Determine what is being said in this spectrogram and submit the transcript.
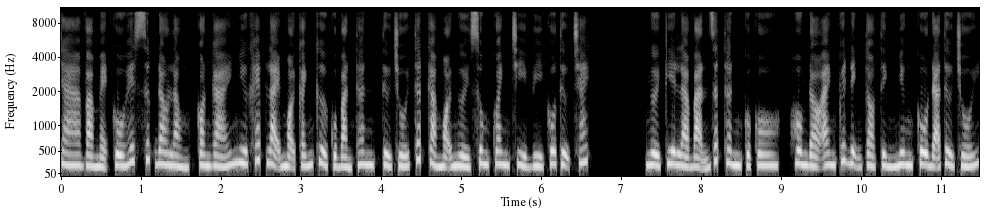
Cha và mẹ cô hết sức đau lòng, con gái như khép lại mọi cánh cửa của bản thân, từ chối tất cả mọi người xung quanh chỉ vì cô tự trách. Người kia là bạn rất thân của cô, hôm đó anh quyết định tỏ tình nhưng cô đã từ chối,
